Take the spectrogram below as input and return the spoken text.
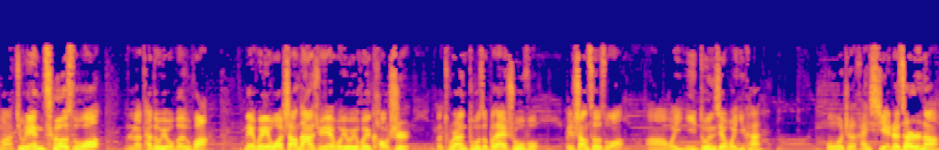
啊，就连厕所那它都有文化。那回我上大学，我有一回考试，我突然肚子不太舒服，我就上厕所啊，我一蹲下，我一看，哦，这还写着字儿呢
